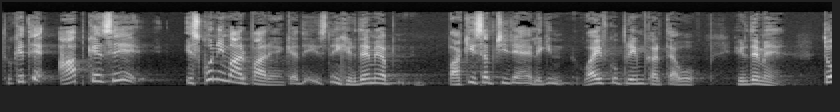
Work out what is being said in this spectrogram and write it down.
तो कहते, आप कैसे इसको नहीं मार पा रहे हैं? कहते, इसने हृदय में अब बाकी सब चीज़ें हैं, लेकिन वाइफ को प्रेम करता है, वो हृदय में है। तो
